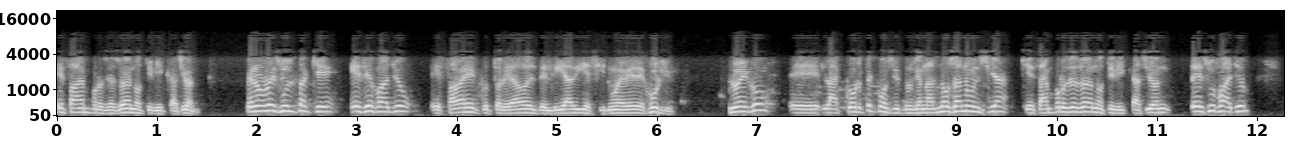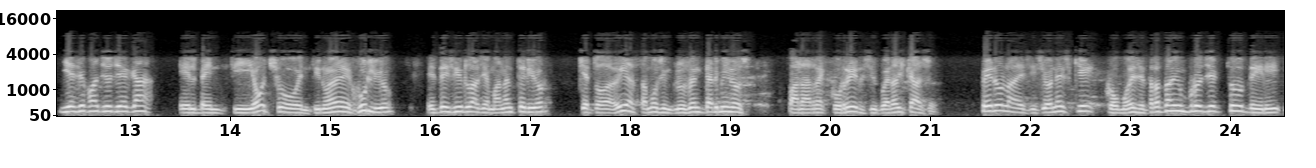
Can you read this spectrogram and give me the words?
estaba en proceso de notificación. Pero resulta que ese fallo estaba ejecutoriado desde el día 19 de julio. Luego, eh, la Corte Constitucional nos anuncia que está en proceso de notificación de su fallo y ese fallo llega el 28 o 29 de julio es decir, la semana anterior, que todavía estamos incluso en términos para recurrir, si fuera el caso. Pero la decisión es que, como se trata de un proyecto de,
